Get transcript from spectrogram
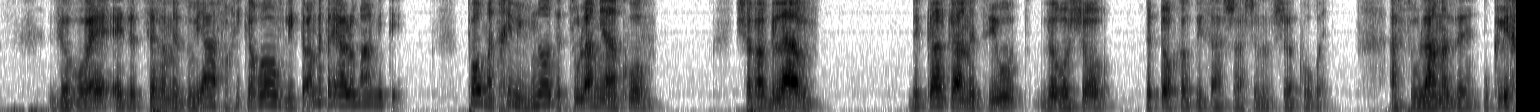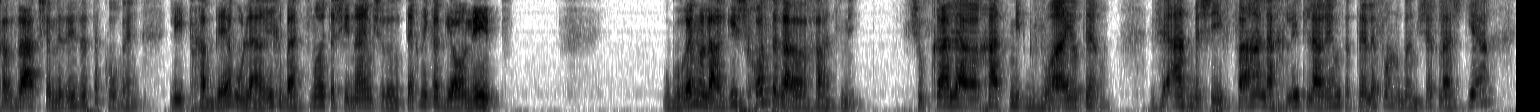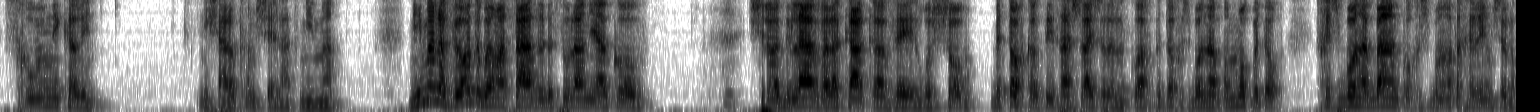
ורואה איזה צבע מזויף הכי קרוב לטעום את היהלום האמיתי. פה הוא מתחיל לבנות את סולם יעקב, שרגליו בקרקע המציאות וראשו בתוך כרטיס האשראי של, של הקורא. הסולם הזה הוא כלי חזק שמזיז את הקורא להתחבר ולהעריך בעצמו את השיניים שלו, זו טכניקה גאונית. הוא גורם לו להרגיש חוסר הערכה עצמית, תשוקה להערכה עצמית גבוהה יותר, ואז בשאיפה להחליט להרים את הטלפון ובהמשך להשקיע סכומים ניכרים. נשאל אתכם שאלה תמימה. מי מלווה אותו במסע הזה בסולם יעקב? שרגליו על הקרקע וראשו בתוך כרטיס האשראי של הלקוח, בתוך חשבון, עמוק בתוך חשבון הבנק או חשבונות אחרים שלו.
